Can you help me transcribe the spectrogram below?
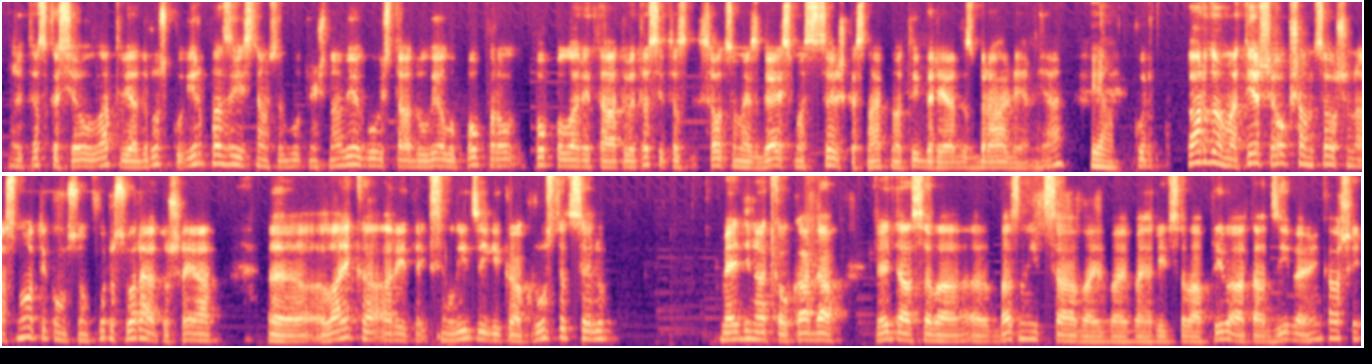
Tas, kas jau Latvijā drusku ir pazīstams, varbūt viņš nav ieguvis tādu lielu popularitāti, bet tas ir tas tā saucamais gaismas ceļš, kas nāk no Tiberijādas brāļiem. Ja? Jā. Kur pārdomā tieši augšām celšanās notikums, un kurus varētu šajā uh, laikā arī, teiksim, līdzīgi kā krustaceļu, mēģināt kaut kādā veidā savā baznīcā vai, vai, vai arī savā privātā dzīvē vienkārši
